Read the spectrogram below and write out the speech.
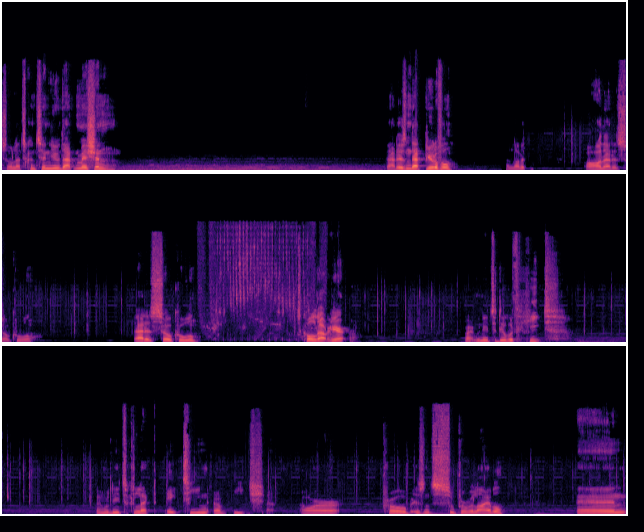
So let's continue that mission. That isn't that beautiful? I love it. Oh, that is so cool. That is so cool. It's cold out here. Alright, we need to deal with heat. And we need to collect 18 of each. Our probe isn't super reliable. And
